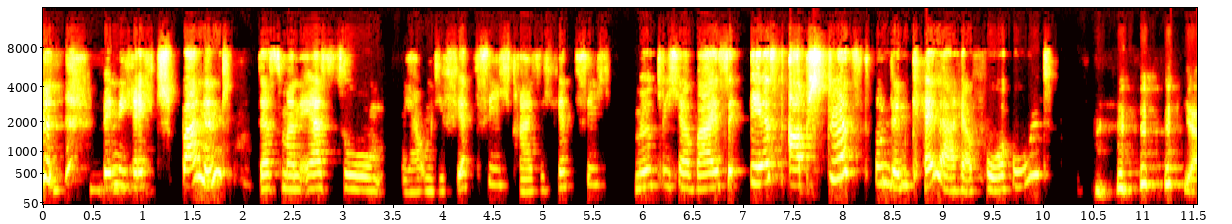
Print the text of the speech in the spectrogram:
finde ich recht spannend, dass man erst so ja, um die 40, 30, 40 möglicherweise erst abstürzt und den Keller hervorholt. ja.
